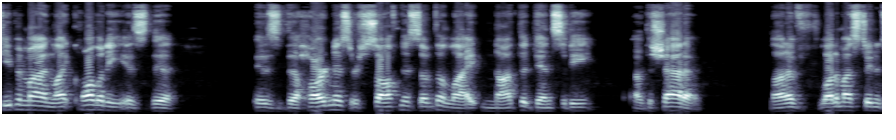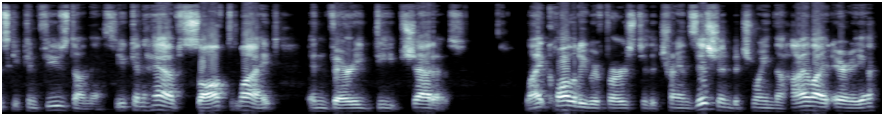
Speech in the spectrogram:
Keep in mind, light quality is the is the hardness or softness of the light, not the density of the shadow. A lot of a lot of my students get confused on this. You can have soft light and very deep shadows. Light quality refers to the transition between the highlight area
